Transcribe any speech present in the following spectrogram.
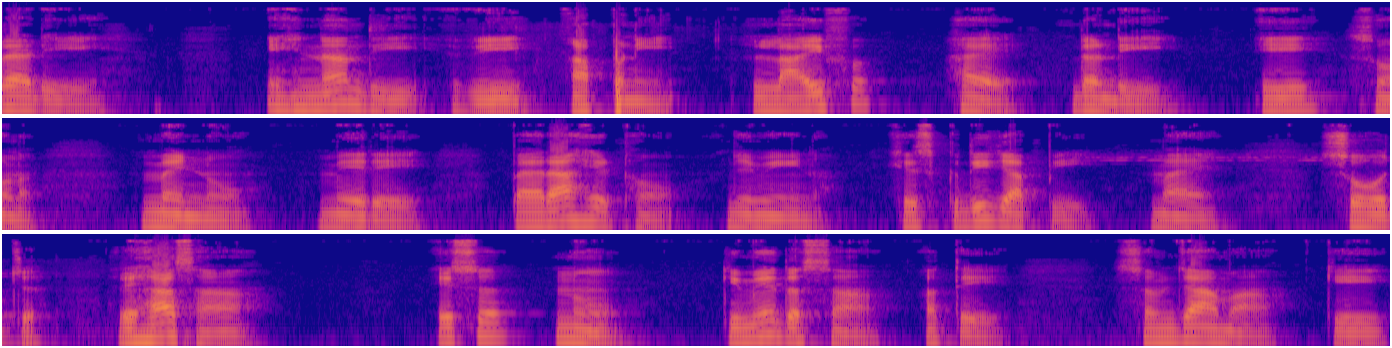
ਰੈਡੀ। ਇਹਨਾਂ ਦੀ ਵੀ ਆਪਣੀ ਲਾਈਫ ਹੈ ਡੰਡੀ। ਇਹ ਸੁਣ, ਮੈਨੂੰ ਮੇਰੇ ਪੈਰਾਂ ਹੇਠੋਂ ਜ਼ਮੀਨ ਖਿਸਕਦੀ ਜਾਪੀ। ਮੈਂ ਸੋਚ ਰਿਹਾ ਸਾਂ, ਇਸ ਨੂੰ ਕਿਵੇਂ ਦੱਸਾਂ ਅਤੇ ਸਮਝਾਵਾਂ ਕਿ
